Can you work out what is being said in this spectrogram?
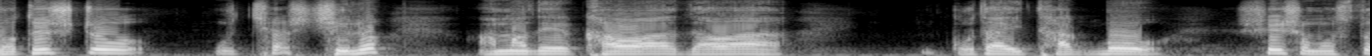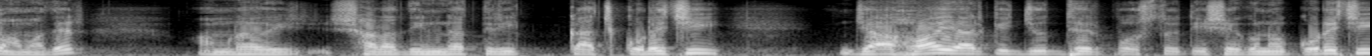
যথেষ্ট উচ্ছ্বাস ছিল, আমাদের খাওয়া দাওয়া কোথায় থাকব, সে সমস্ত আমাদের, আমরা ওই সারা দিন রাত্রি কাজ করেছি, যা হয় আর কি যুদ্ধের প্রস্তুতি সেগুলো করেছি,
